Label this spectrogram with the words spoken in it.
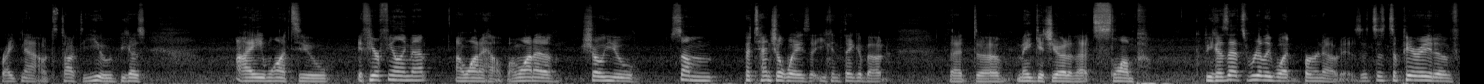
right now, to talk to you because I want to. If you're feeling that, I want to help. I want to show you some potential ways that you can think about that uh, may get you out of that slump because that's really what burnout is. It's it's a period of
